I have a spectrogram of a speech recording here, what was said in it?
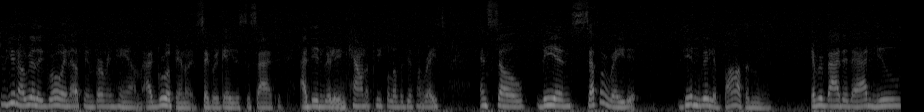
you know, really growing up in Birmingham, I grew up in a segregated society. I didn't really encounter people of a different race. And so being separated didn't really bother me. Everybody that I knew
